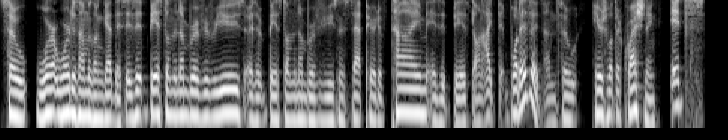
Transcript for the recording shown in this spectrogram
So where, where does Amazon get this? Is it based on the number of reviews? Is it based on the number of reviews in a set period of time? Is it based on, what is it? And so here's what they're questioning. It's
